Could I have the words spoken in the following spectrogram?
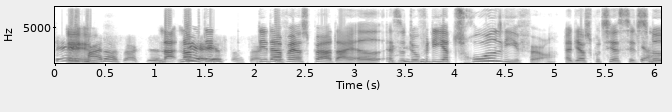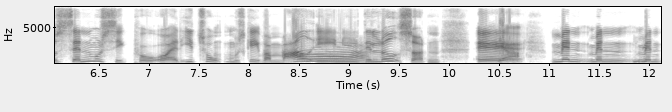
Det er ikke Øhm, mig, der har sagt det. nej, nå, det er det- Esther, sagt Det er derfor, jeg spørger dig ad. Altså, det var fordi, jeg troede lige før, at jeg skulle til at sætte Ja. sådan noget sendmusik på, og at I to måske var meget Ah. enige. Det lød sådan. Øh, Ja. men, men, men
